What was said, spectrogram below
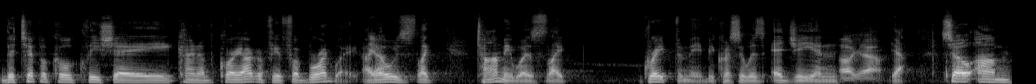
the typical cliche kind of choreography for Broadway. I always like Tommy was like great for me because it was edgy and Oh, yeah. yeah. So um,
